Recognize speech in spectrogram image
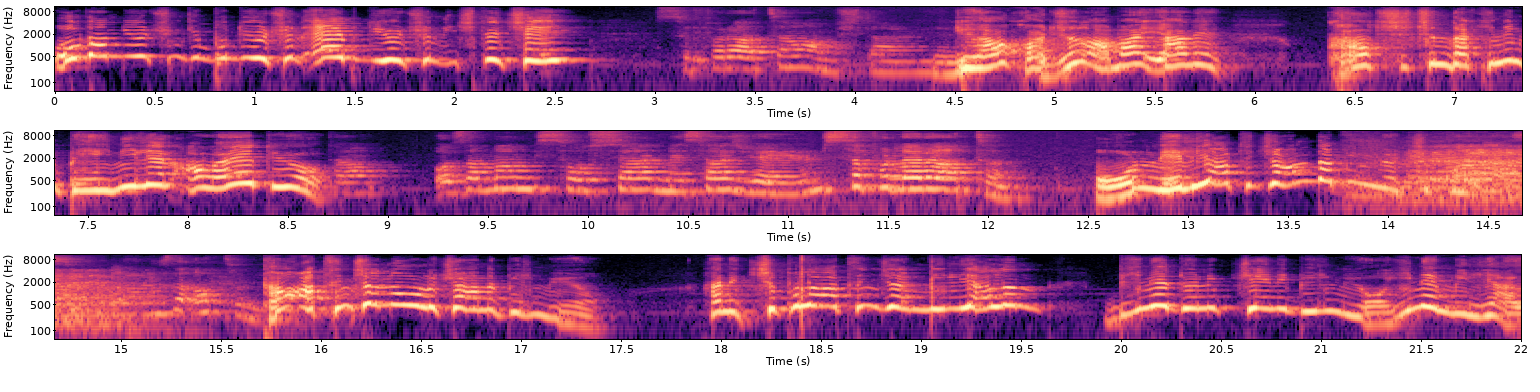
Oradan diyorsun ki bu diyorsun ev diyorsun işte şey. Sıfıra atamamışlar mı? Ya kacın ama yani karşısındakinin beyniyle alay ediyor. Tamam. O zaman bir sosyal mesaj verelim. Sıfırları atın. O nereye atacağını da bilmiyor atın. Tam atınca ne olacağını bilmiyor. Hani çıpılı atınca milyarın bine dönüşeceğini bilmiyor. Yine milyar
